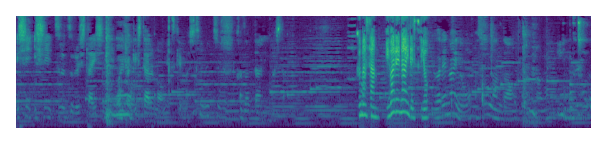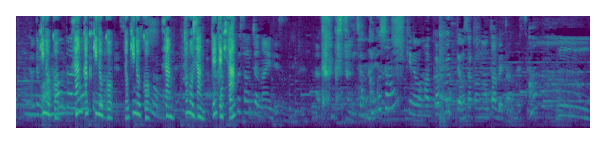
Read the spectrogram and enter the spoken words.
石、石、ツルツルした石にお絵かけしてあるのを見つけました。飾ってありました。くまさん、言われないですよ。言われないの？あ、そうなんだ。きの？こ、三角きのこ、のきのこ、さん、ともさん、出てきた？八角さんじゃないです。八角さんじゃない？八角さん？昨日八角ってお魚を食べたんですよ。あうん。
